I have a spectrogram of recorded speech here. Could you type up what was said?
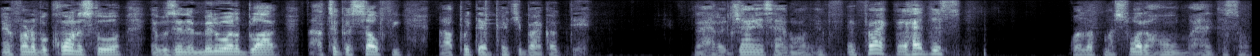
in front of a corner store. It was in the middle of the block. I took a selfie and I put that picture back up there. And I had a Giants hat on. In, in fact, I had this, well, I left my sweater home. I had this on.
